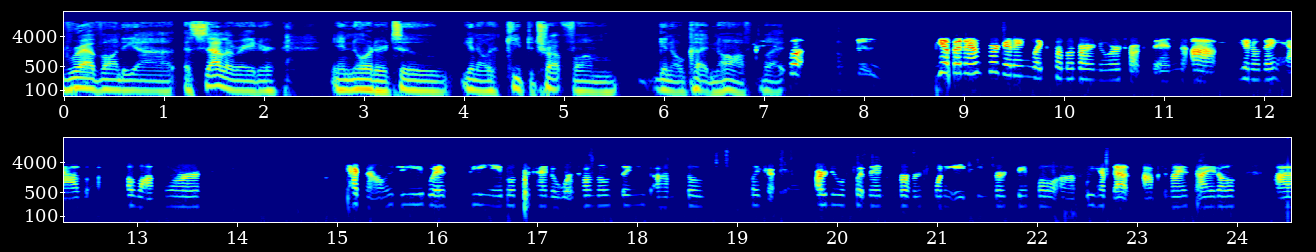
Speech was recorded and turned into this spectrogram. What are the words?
rev on the uh, accelerator, in order to you know keep the truck from you know cutting off. But Yep, and as we're getting like some of our newer trucks in, um, you know, they have a lot more technology with being able to kind of work on those things. Um, so, like our new equipment for 2018, for example, um, we have that optimized idle. Um,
